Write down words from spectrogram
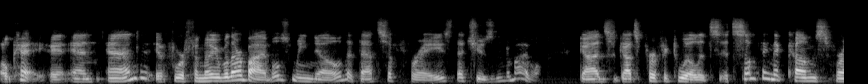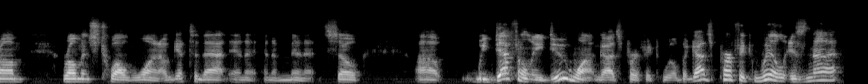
Okay, and and if we're familiar with our Bibles, we know that that's a phrase that's used in the Bible. God's God's perfect will. It's it's something that comes from Romans 12:1. I'll get to that in a in a minute. So uh, we definitely do want God's perfect will, but God's perfect will is not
